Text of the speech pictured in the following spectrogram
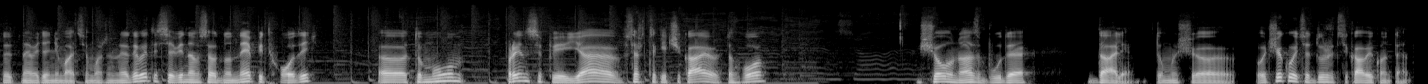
тут навіть анімацію можна не дивитися, він нам все одно не підходить. Е, тому, в принципі, я все ж таки чекаю того, що у нас буде далі. Тому що очікується дуже цікавий контент.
